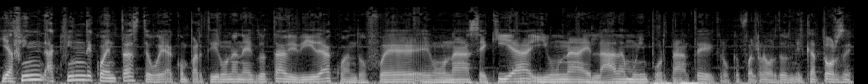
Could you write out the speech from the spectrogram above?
Y a fin, a fin de cuentas te voy a compartir una anécdota vivida cuando fue eh, una sequía y una helada muy importante, creo que fue alrededor de 2014,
